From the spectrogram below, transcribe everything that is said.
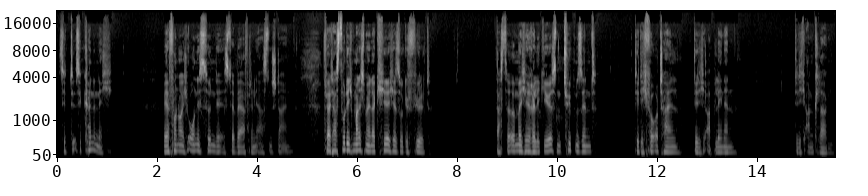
sie, sie können nicht. Wer von euch ohne Sünde ist, der werfe den ersten Stein. Vielleicht hast du dich manchmal in der Kirche so gefühlt, dass da irgendwelche religiösen Typen sind, die dich verurteilen, die dich ablehnen, die dich anklagen.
